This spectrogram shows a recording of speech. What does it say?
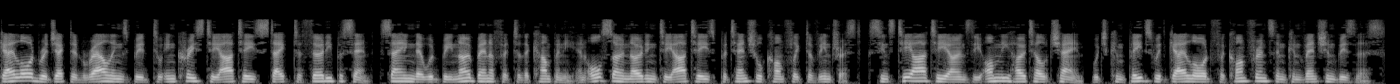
Gaylord rejected Rowling's bid to increase TRT's stake to 30%, saying there would be no benefit to the company and also noting TRT's potential conflict of interest, since TRT owns the Omni hotel chain, which competes with Gaylord for conference and convention business.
